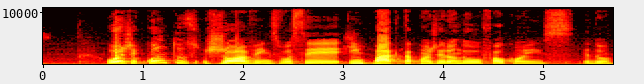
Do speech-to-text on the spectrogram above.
Hoje, quantos jovens você impacta com a Gerando Falcões, Edu?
